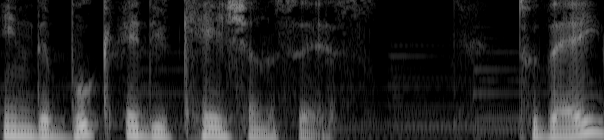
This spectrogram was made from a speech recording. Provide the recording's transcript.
in the book Education says, Today,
